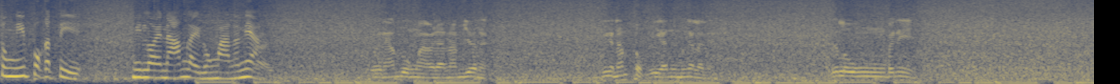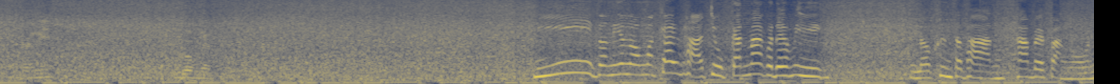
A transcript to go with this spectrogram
ตรงนี้ปกติมีรอยน้ำไหลลงมานะเนี่ย เวลาน้ำลงมาเวลาน้ำเยอะเนี่ยนี่ก็น้ำตกอีกอันหนึงเหมือนกันแหละเนี่ยจะลงไปนี่ทางนี้รวมกันนี่ตอนนี้เรามาใกล้ผาจูบกันมากกว่าเดิมอีกเดี๋ยวเราขึ้นสะพานข้ามไปฝั่งโน้น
